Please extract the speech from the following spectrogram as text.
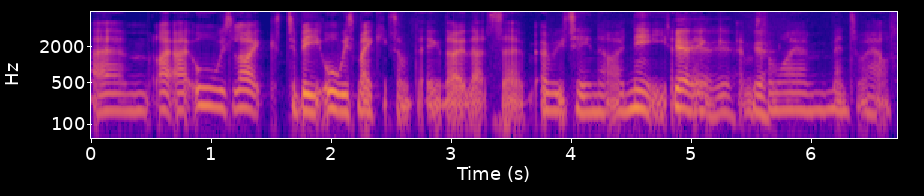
Um, like I always like to be always making something, though that's a, a routine that I need. Yeah, I yeah, think, yeah, um, yeah. for my own mental health.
